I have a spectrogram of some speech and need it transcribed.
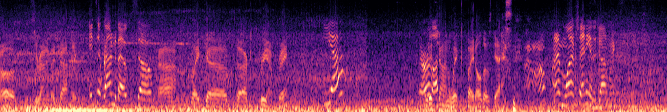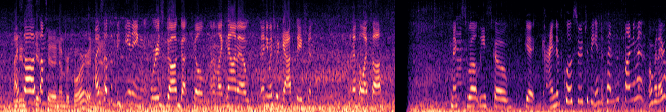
Oh, surrounded by traffic. It's a roundabout, so Ah, like uh, the Arc de Triomphe, right? yeah. There Where are did. John Wick fight all those guys? I don't know. I haven't watched any of the John Wicks. I didn't saw skip some. to number four, and I saw uh, the beginning where his dog got killed, and I'm like, now I'm out. And then he went to a gas station, and that's all I saw. Next, we'll at least go get kind of closer to the Independence Monument over there.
